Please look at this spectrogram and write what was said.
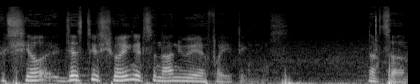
It's show, just is showing it's a non-UEFI things. That's all.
